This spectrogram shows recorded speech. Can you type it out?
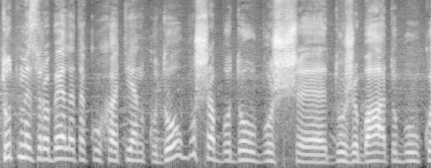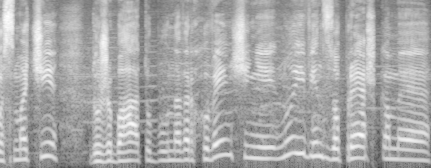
Тут ми зробили таку хатинку довбуша, бо довбуш е, дуже багато був космачі, дуже багато був на Верховинщині. Ну і він з опрешками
